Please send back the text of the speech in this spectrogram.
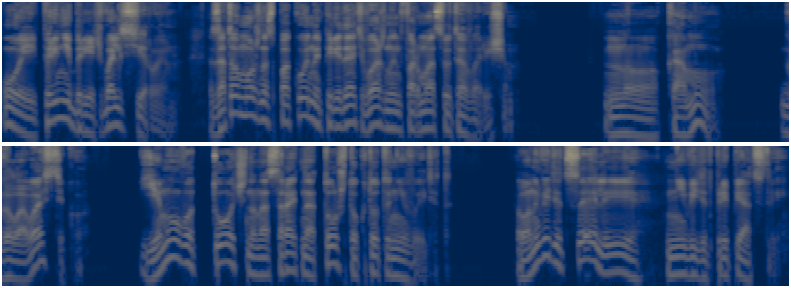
Ой, пренебречь, вальсируем. Зато можно спокойно передать важную информацию товарищам. Но кому? Головастику? Ему вот точно насрать на то, что кто-то не выйдет. Он видит цель и не видит препятствий.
